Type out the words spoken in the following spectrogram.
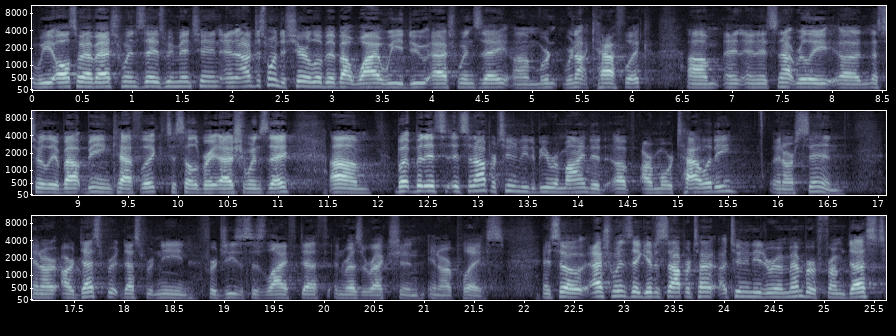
we also have Ash Wednesday, as we mentioned, and I just wanted to share a little bit about why we do Ash Wednesday. Um, we're, we're not Catholic, um, and, and, it's not really uh, necessarily about being Catholic to celebrate Ash Wednesday. Um, but, but it's, it's an opportunity to be reminded of our mortality and our sin and our, our desperate, desperate need for Jesus' life, death, and resurrection in our place. And so Ash Wednesday gives us opportunity to remember from dust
